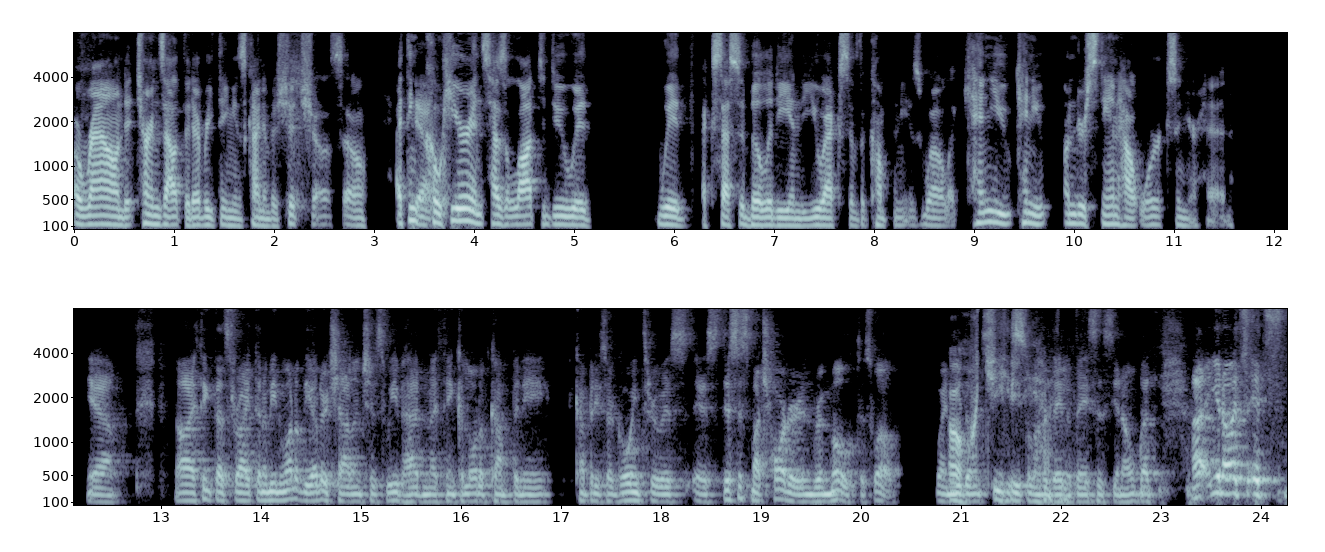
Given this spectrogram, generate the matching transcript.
around, it turns out that everything is kind of a shit show. So I think Yeah. coherence has a lot to do with with accessibility and the UX of the company as well. Like, can you can you understand how it works in your head? Yeah, no, I think that's right. And I mean, one of the other challenges we've had, and I think a lot of company companies are going through, is is this is much harder in remote as well when Oh, you don't see geez, people on a daily basis. You know, but uh, you know, it's it's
